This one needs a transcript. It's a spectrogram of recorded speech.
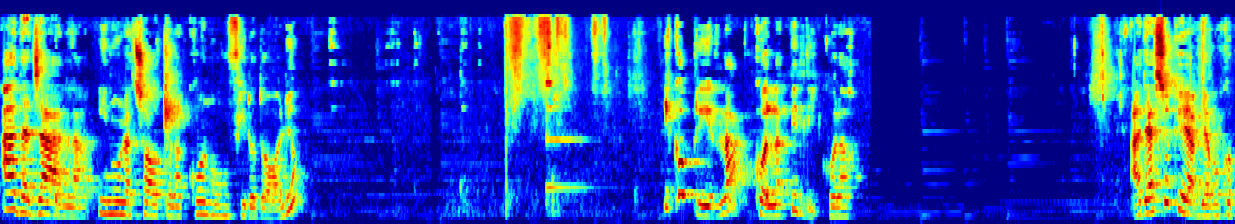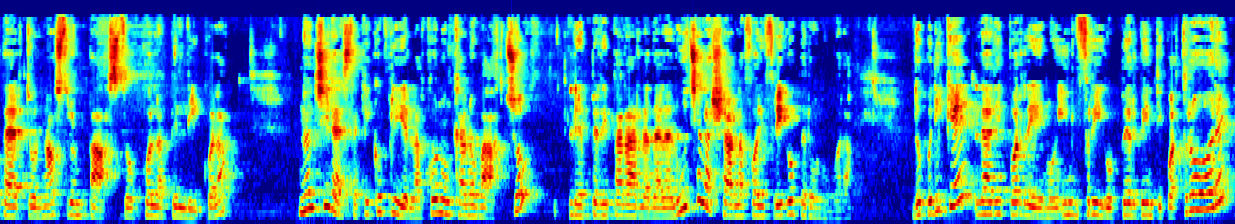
adagiarla in una ciotola con un filo d'olio e coprirla con la pellicola. Adesso che abbiamo coperto il nostro impasto con la pellicola, non ci resta che coprirla con un canovaccio per ripararla dalla luce e lasciarla fuori frigo per un'ora. Dopodiché la riporremo in frigo per 24 ore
